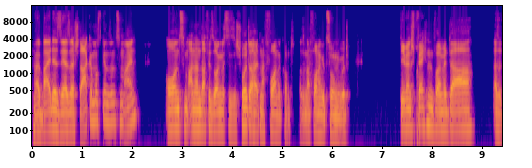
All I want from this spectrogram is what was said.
weil beide sehr, sehr starke Muskeln sind zum einen und zum anderen dafür sorgen, dass diese Schulter halt nach vorne kommt, also nach vorne gezogen wird. Dementsprechend wollen wir da, also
